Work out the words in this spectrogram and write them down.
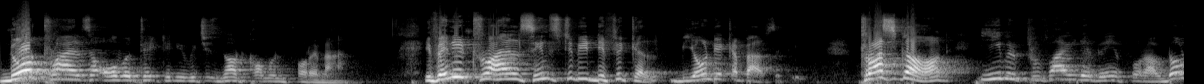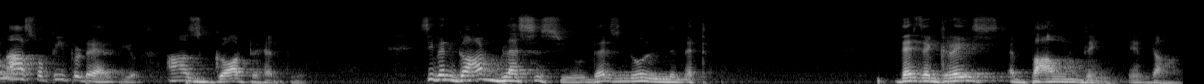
no trials are overtaken you which is not common for a man. If any trial seems to be difficult beyond your capacity, trust God, He will provide a way for out. Don't ask for people to help you, ask God to help you. See, when God blesses you, there is no limit. There is a grace abounding in God.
